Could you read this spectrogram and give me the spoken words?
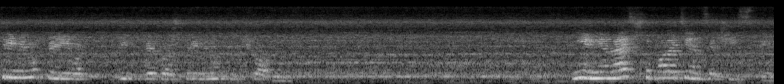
Три минуты и вот и тоже три минуты черный. Не, мне нравится, что полотенце чистые.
